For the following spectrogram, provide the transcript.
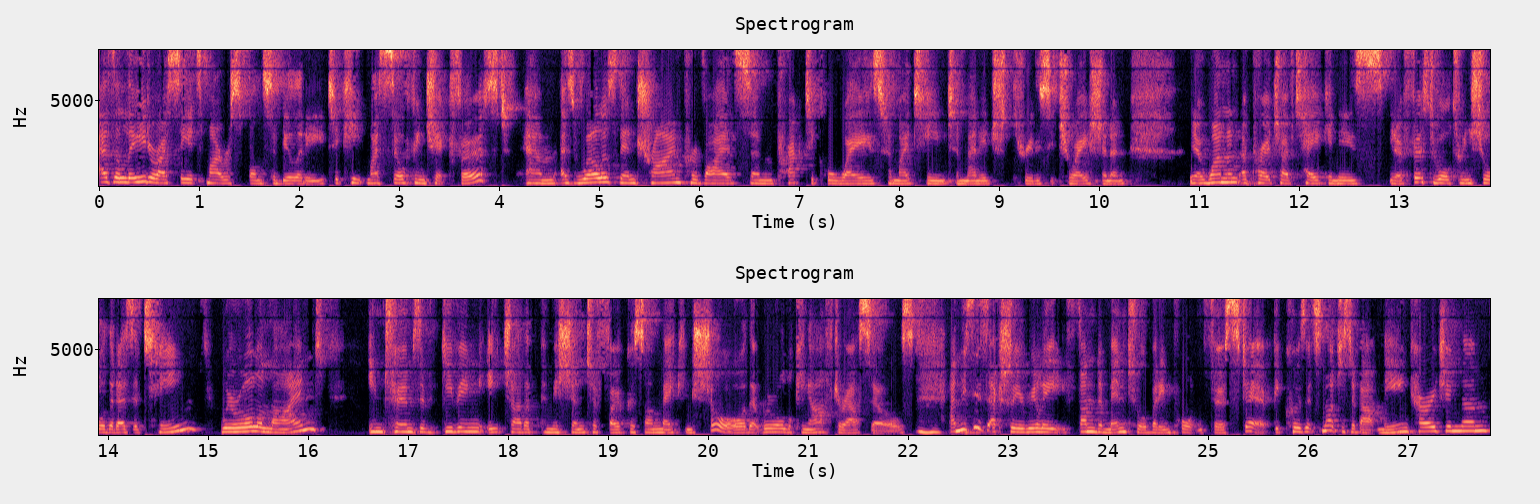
as a leader, I see it's my responsibility to keep myself in check first, um, as well as then try and provide some practical ways for my team to manage through the situation. And you know, one approach I've taken is, you know, first of all, to ensure that as a team, we're all aligned in terms of giving each other permission to focus on making sure that we're all looking after ourselves. Mm-hmm. And this is actually a really fundamental but important first step because it's not just about me encouraging them,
